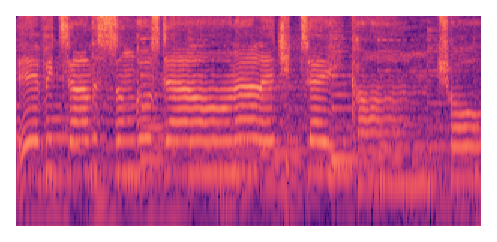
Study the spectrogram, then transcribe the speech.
Every time the sun goes down, I let you take on control.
